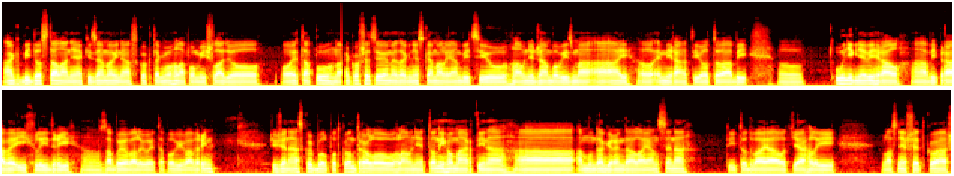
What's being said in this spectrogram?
ak by dostala nejaký zaujímavý náskok, tak mohla pomýšľať o, o etapu. No ako všetci vieme, tak dneska mali ambíciu hlavne Jumbo Visma a aj Emiráty o to, aby únik nevyhral a aby práve ich lídry zabojovali o etapový Vavrin. Čiže náskok bol pod kontrolou hlavne Tonyho Martina a Amunda Grendala Jansena. Títo dvaja odtiahli vlastne všetko až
